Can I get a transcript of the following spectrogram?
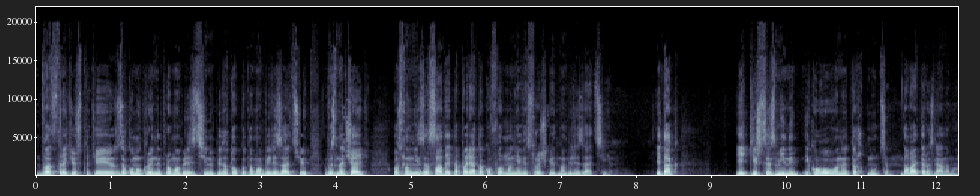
23 статтею Закону України про мобілізаційну підготовку та мобілізацію визначають основні засади та порядок оформлення відстрочки від мобілізації. І так, які ж це зміни і кого вони торкнуться? Давайте розглянемо.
